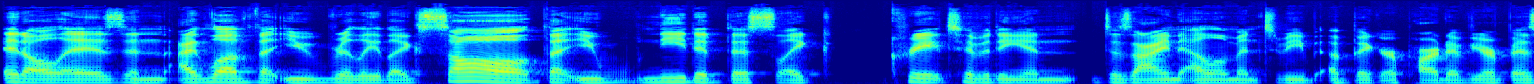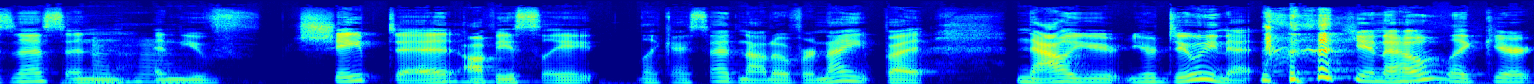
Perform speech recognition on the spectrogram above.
it all is and i love that you really like saw that you needed this like creativity and design element to be a bigger part of your business and Mhm. and you've shaped it Mhm. obviously like i said not overnight but now you're you're doing it you know like you're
